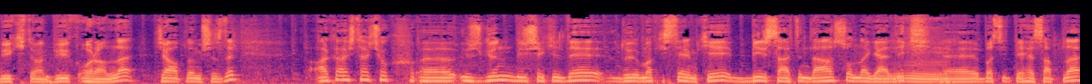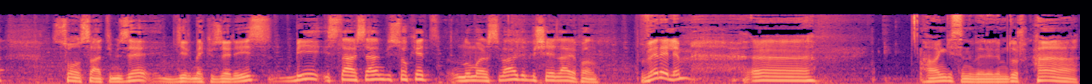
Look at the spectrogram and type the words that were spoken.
büyük ihtimal büyük oranla cevaplamışızdır. Arkadaşlar çok e, üzgün bir şekilde duyurmak isterim ki bir saatin daha sonuna geldik. E, basit bir hesapla son saatimize girmek üzereyiz. Bir istersen bir soket numarası ver de bir şeyler yapalım. Verelim. Ee, hangisini verelim dur. Ha,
